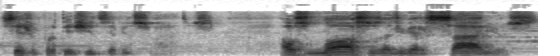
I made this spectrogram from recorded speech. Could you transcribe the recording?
sejam protegidos e abençoados. Aos nossos adversários,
